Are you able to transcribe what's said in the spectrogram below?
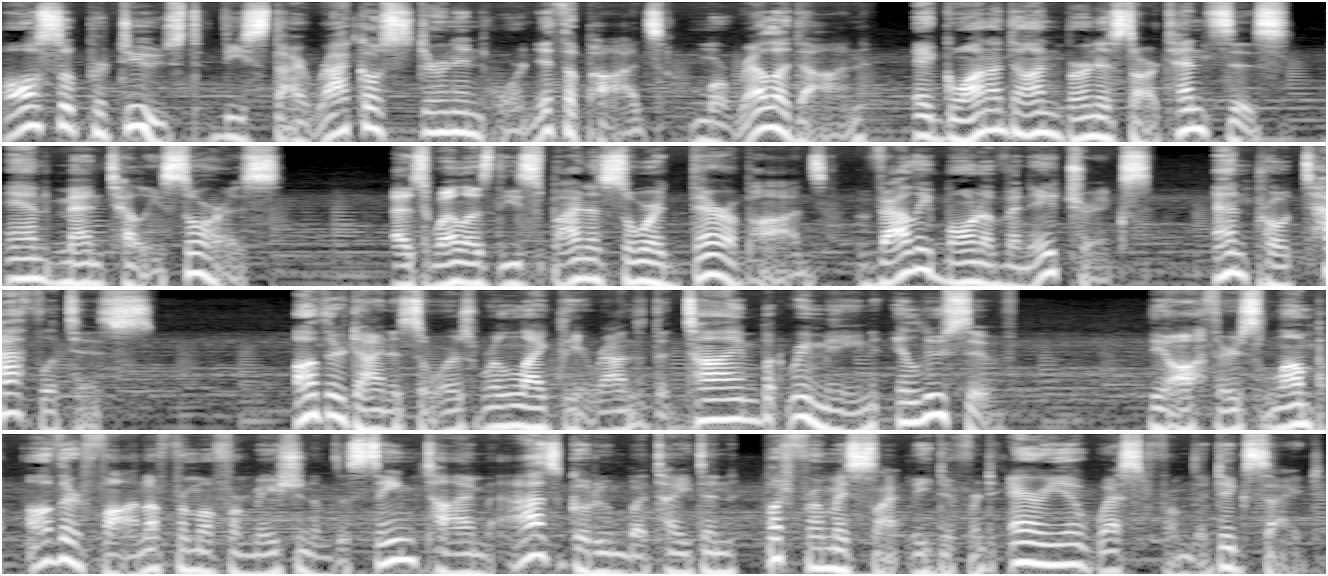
also produced the styracosternan ornithopods Morellodon, Iguanodon bernissartensis, and Mantellisaurus, as well as the spinosaurid theropods Vallibonavenatrix and Protathlitis. Other dinosaurs were likely around at the time but remain elusive. The authors lump other fauna from a formation of the same time as Garumbatitan, but from a slightly different area west from the dig site.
